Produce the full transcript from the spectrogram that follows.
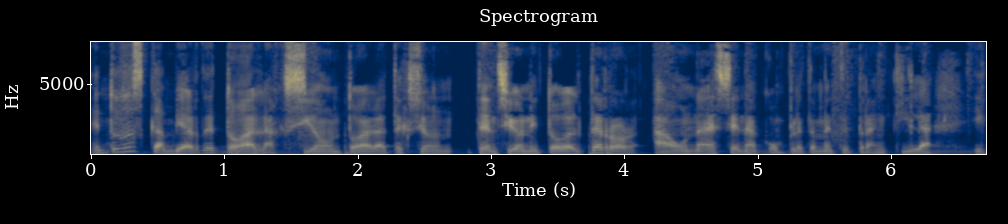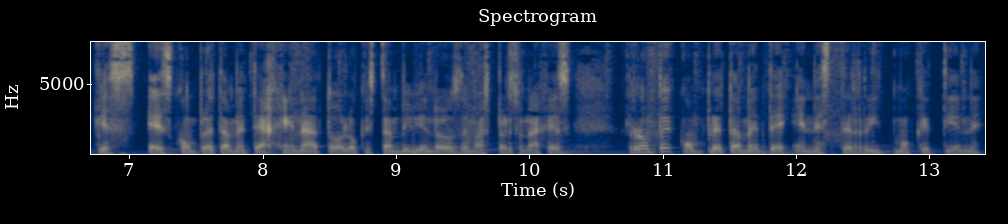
Entonces cambiar de toda la acción, toda la tensión, y todo el terror a una escena completamente tranquila y que es, completamente ajena a todo lo que están viviendo los demás personajes, rompe completamente en este ritmo que tiene.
